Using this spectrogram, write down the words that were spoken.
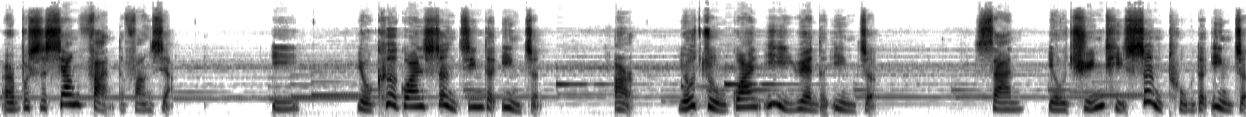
而不是相反的方向。一、有客观圣经的印证；二、有主观意愿的印证；三。有群体圣徒的印证，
